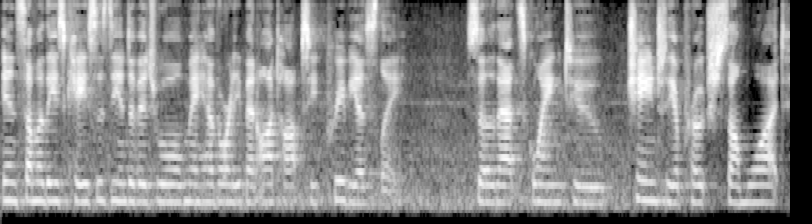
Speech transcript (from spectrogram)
In some of these cases, the individual may have already been autopsied previously, so that's going to change the approach somewhat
